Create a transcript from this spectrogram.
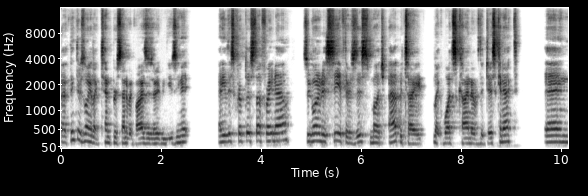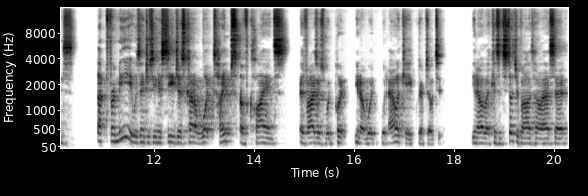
I think there's only like 10% of advisors are even using it, any of this crypto stuff right now. So we wanted to see if there's this much appetite, like what's kind of the disconnect. And uh, for me, it was interesting to see just kind of what types of clients advisors would put, you know, would would allocate crypto to. You know, like because it's such a volatile asset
